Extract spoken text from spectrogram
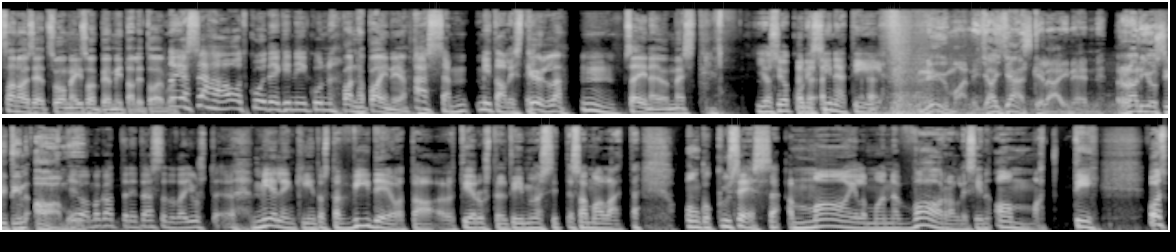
sanoisin, että Suomen isompia No mitalitoivoja. ja sähän oot kuitenkin niin kuin Vanha painija. SM-mitalisti. Kyllä. Mm, Seinäjoen mestari. Jos joku, niin sinä tiedät. Nyman ja Jääskeläinen. Radio Cityn aamu. Joo, mä kattelin tässä tota just äh, mielenkiintoista videota. Tiedusteltiin myös sitten samalla, että onko kyseessä maailman vaarallisin ammatti. Vois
